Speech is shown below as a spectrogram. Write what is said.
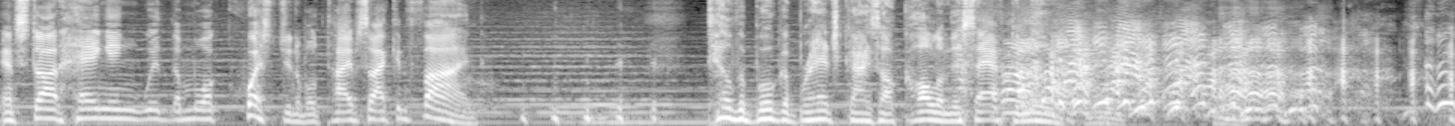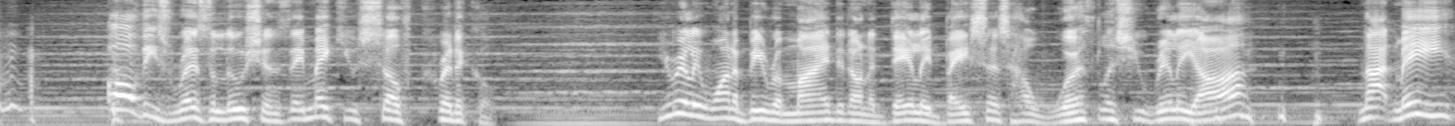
and start hanging with the more questionable types I can find. Tell the Booger Branch guys I'll call them this afternoon. All these resolutions, they make you self critical. You really want to be reminded on a daily basis how worthless you really are? Not me.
